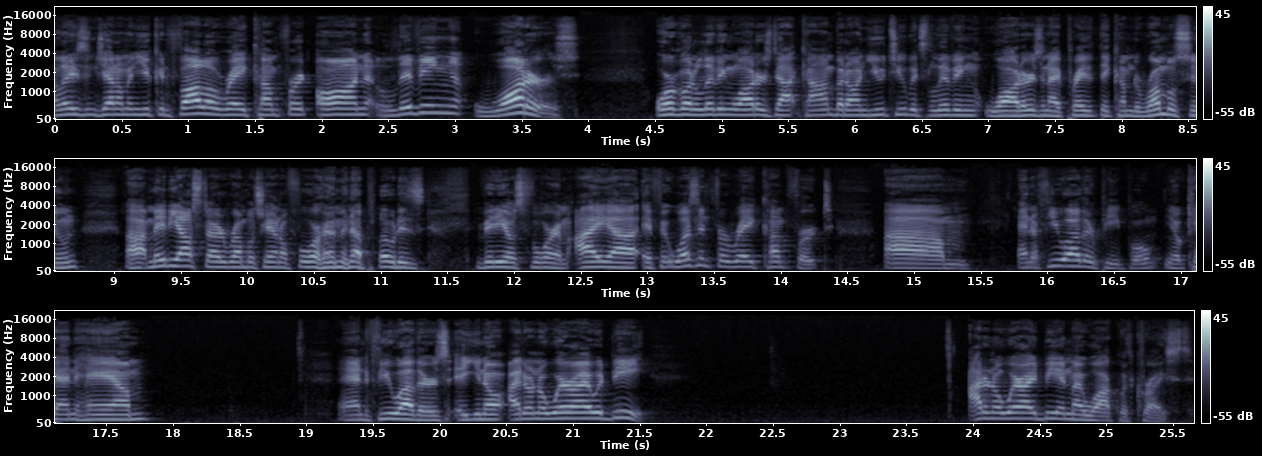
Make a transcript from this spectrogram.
Now, ladies and gentlemen, you can follow Ray Comfort on Living Waters or go to livingwaters.com. But on YouTube, it's Living Waters, and I pray that they come to Rumble soon. Uh, maybe I'll start a Rumble channel for him and upload his videos for him. I, uh, if it wasn't for Ray Comfort um, and a few other people, you know, Ken Ham and a few others, eh, you know, I don't know where I would be. I don't know where I'd be in my walk with Christ.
